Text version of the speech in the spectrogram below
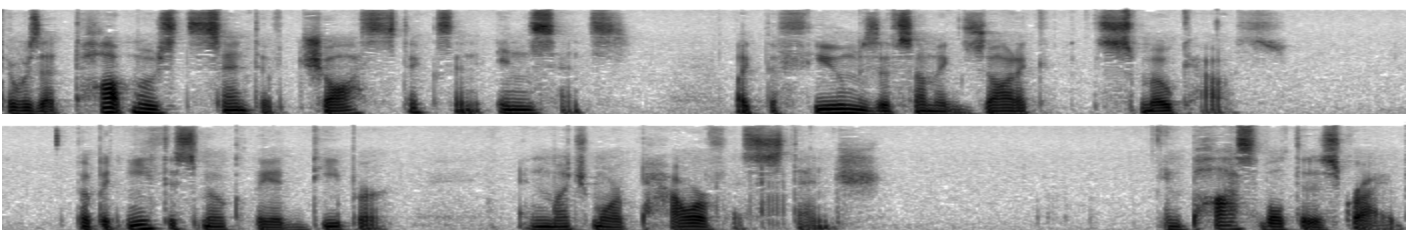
There was a topmost scent of joss sticks and incense, like the fumes of some exotic smokehouse. But beneath the smoke lay a deeper and much more powerful stench. Impossible to describe,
